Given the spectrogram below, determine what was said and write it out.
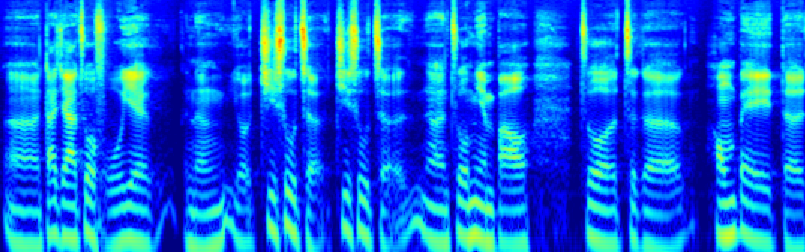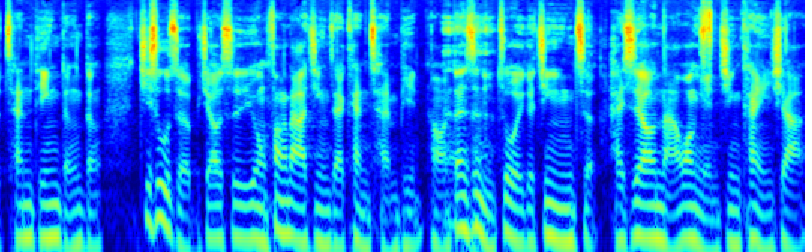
呃，大家做服务业可能有技术者，技术者那做面包、做这个烘焙的餐厅等等，技术者比较是用放大镜在看产品哈。但是你作为一个经营者，还是要拿望远镜看一下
